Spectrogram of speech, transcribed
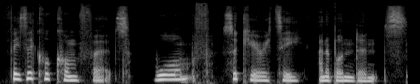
physical comfort, warmth, security, and abundance.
